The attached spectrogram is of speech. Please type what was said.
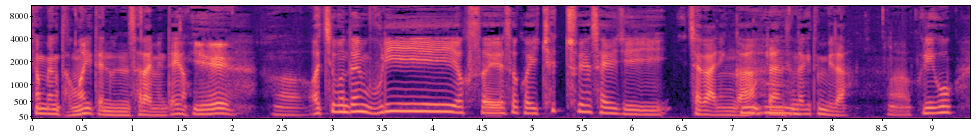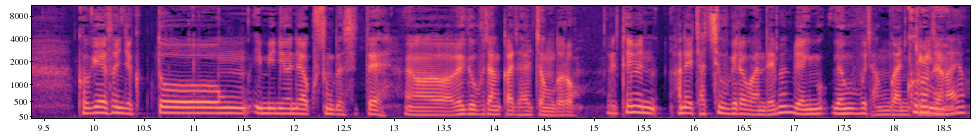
혁명 덩어리 되는 사람인데요. 예. 어, 어찌 본다면 우리 역사에서 거의 최초의 사회주의자가 아닌가라는 음흠. 생각이 듭니다. 어, 그리고 거기에서 이제 극동 인민위원회가 구성됐을 때 어, 외교부 장까지 할 정도로 이를테면 하나의 자치국이라고 한다면 외무, 외무부 장관급이잖아요.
